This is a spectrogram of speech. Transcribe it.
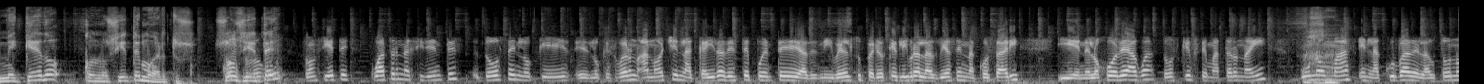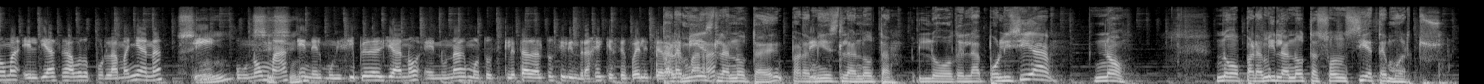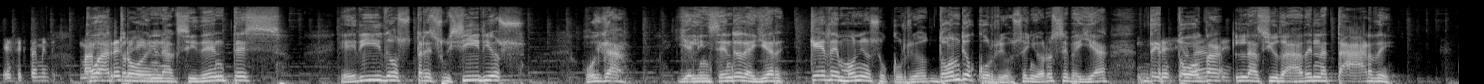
Me quedo con los siete muertos. ¿Son siete? Son siete, cuatro en accidentes, dos en lo que eh, lo que fueron anoche en la caída de este puente a desnivel superior que libra las vías en Nacosari y en el Ojo de Agua, dos que se mataron ahí, uno más en la curva de la Autónoma el día sábado por la mañana Sí, y uno sí, más sí. en el municipio del Llano en una motocicleta de alto cilindraje que se fue literal Para mí es la nota, ¿eh? Para mí es la nota. Lo de la policía, no. No, para mí la nota son siete muertos. Exactamente. Más Cuatro en accidentes, heridos, tres suicidios. Oiga, y el incendio de ayer, ¿qué demonios ocurrió? ¿Dónde ocurrió, señor? Se veía de toda la ciudad en la tarde.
